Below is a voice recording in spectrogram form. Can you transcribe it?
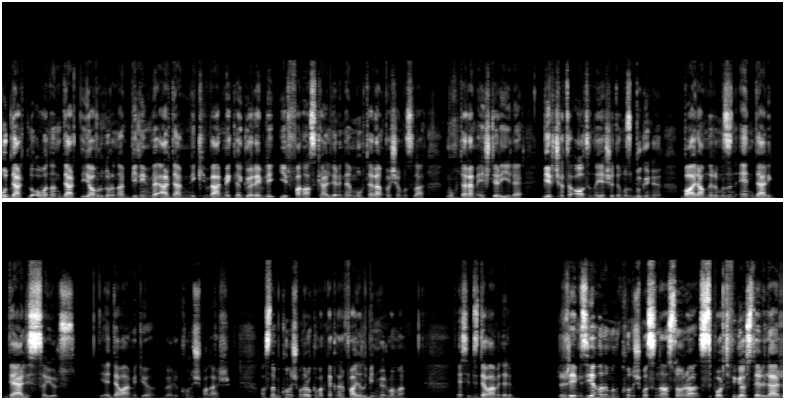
bu dertli ovanın dertli yavrularına bilim ve erdemlik vermekle görevli irfan askerlerine muhterem paşamızla, muhterem eşleri ile bir çatı altında yaşadığımız bugünü bayramlarımızın en değer, değerlisi sayıyoruz diye devam ediyor böyle konuşmalar. Aslında bu konuşmaları okumak ne kadar faydalı bilmiyorum ama neyse biz devam edelim. Remziye Hanım'ın konuşmasından sonra sportifi gösteriler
